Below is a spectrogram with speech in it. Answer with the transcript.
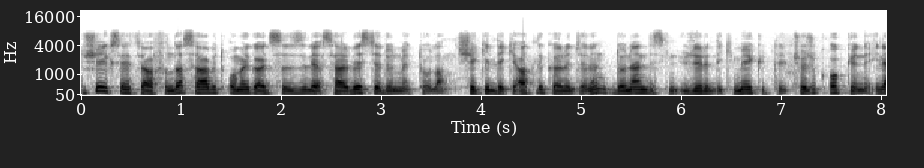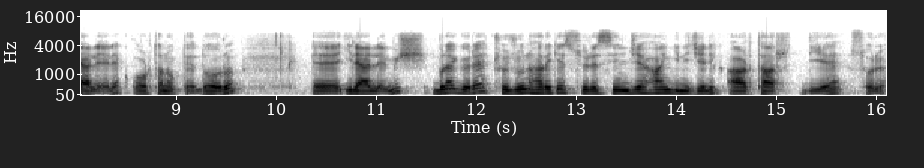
Düşey eksen etrafında sabit omega açısı hızıyla serbestçe dönmekte olan şekildeki atlı karıncanın dönen diskin üzerindeki M kütleli çocuk ok yönünde ilerleyerek orta noktaya doğru e, ilerlemiş. Buna göre çocuğun hareket süresince hangi nicelik artar diye soruyor.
